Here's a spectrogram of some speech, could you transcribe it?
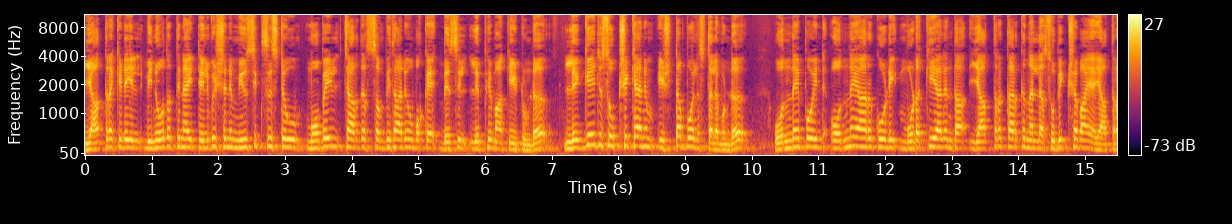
യാത്രക്കിടയിൽ വിനോദത്തിനായി ടെലിവിഷനും മ്യൂസിക് സിസ്റ്റവും മൊബൈൽ ചാർജർ സംവിധാനവും ഒക്കെ ബസ്സിൽ ലഭ്യമാക്കിയിട്ടുണ്ട്. ലഗേജ് സൂക്ഷിക്കാനും ഇഷ്ടം പോലെ സ്ഥലമുണ്ട്. ഒന്ന് പോയിന്റ് ഒന്ന് ആറ് കോടി മുടക്കിയാലെന്താ യാത്രക്കാർക്ക് നല്ല സുഭിക്ഷമായ യാത്ര?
